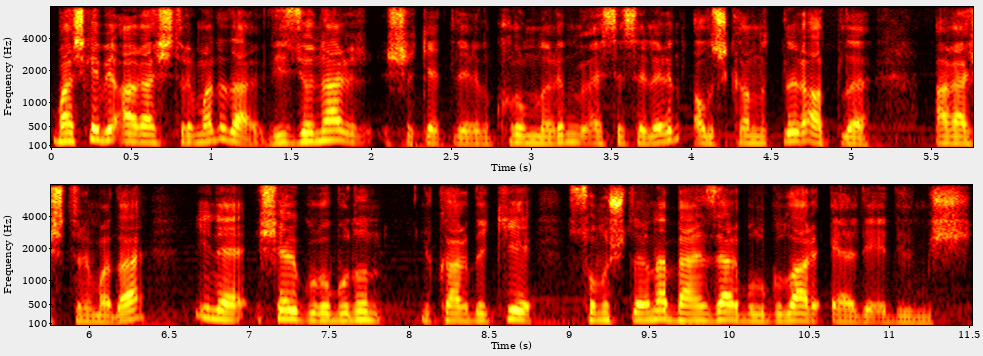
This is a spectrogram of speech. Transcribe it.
Başka bir araştırmada da vizyoner şirketlerin, kurumların, müesseselerin alışkanlıkları adlı araştırmada yine Shell grubunun yukarıdaki sonuçlarına benzer bulgular elde edilmiş.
